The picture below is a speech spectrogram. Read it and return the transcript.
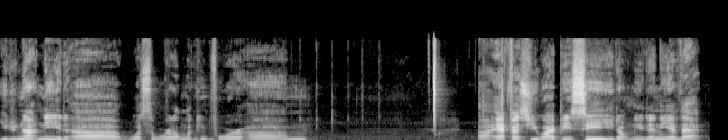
You do not need uh, what's the word I'm looking for. Um, uh, FSUIPC. You don't need any of that.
